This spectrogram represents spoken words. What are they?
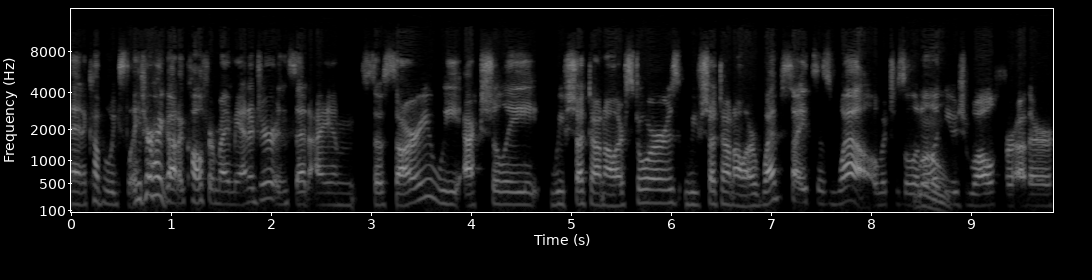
And a couple weeks later, I got a call from my manager and said, "I am so sorry. We actually we've shut down all our stores. We've shut down all our websites as well, which is a little Whoa. unusual for other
